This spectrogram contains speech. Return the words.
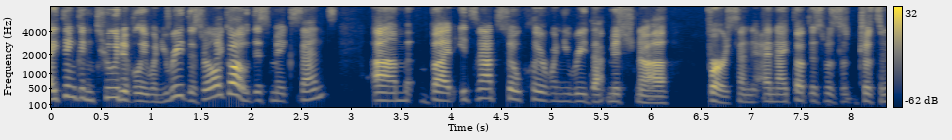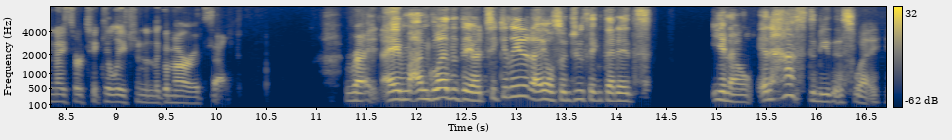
I think intuitively when you read this, you're like, oh, this makes sense. Um, but it's not so clear when you read that Mishnah first. And and I thought this was just a nice articulation in the Gemara itself. Right. I'm I'm glad that they articulated. I also do think that it's, you know, it has to be this way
